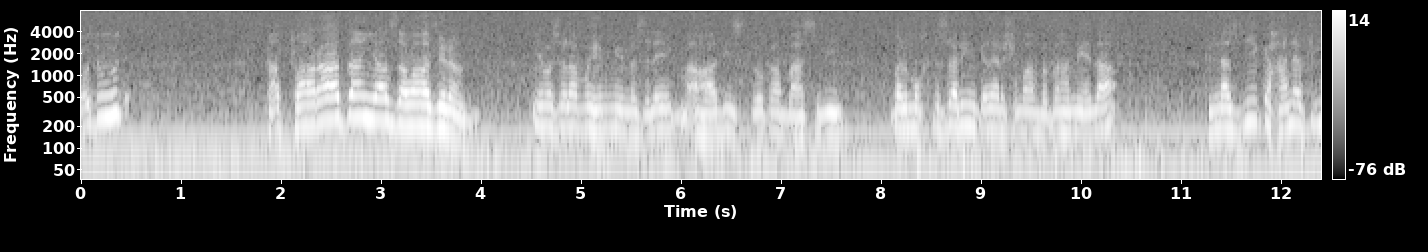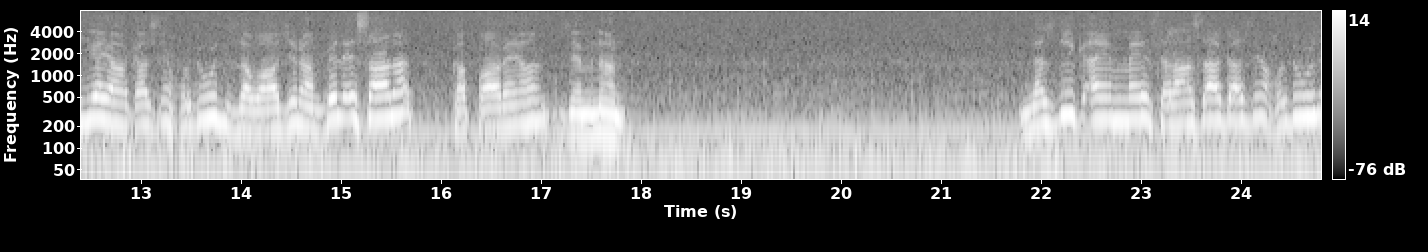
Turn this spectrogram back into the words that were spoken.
حدود کفاراتا یا زواجرا یہ مسئلہ مہمی مسئلہ ایک احادیث تو کا بحث بھی۔ بل مختصرین قدر شما بفہمی ادا کہ نزدیک حنفیہ یا کسی حدود زواجرا بالاسالت کفاریان زمنان نزدیک ائمہ ثلاثہ کا سے حدود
